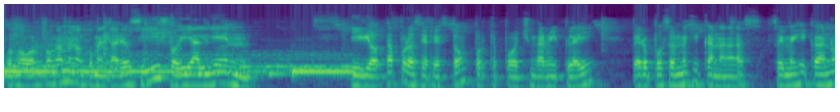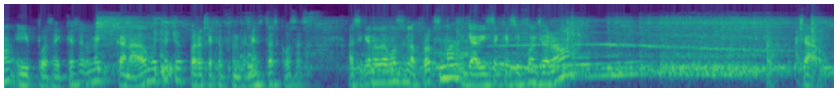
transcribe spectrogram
por favor pónganme en los comentarios si soy alguien idiota por hacer esto, porque puedo chingar mi play. Pero pues son mexicanadas. Soy mexicano y pues hay que ser mexicanado, muchachos, para que te funcionen estas cosas. Así que nos vemos en la próxima. Ya viste que sí funcionó. Chao.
